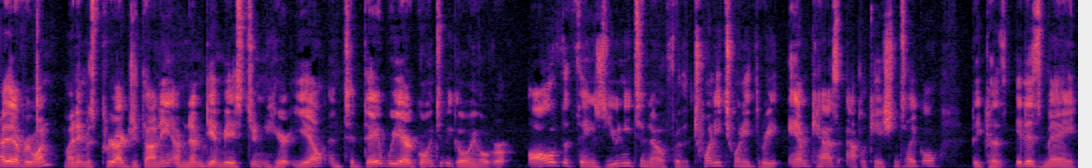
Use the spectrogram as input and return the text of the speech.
Hi there everyone, my name is Prerak Juthani. I'm an MD MBA student here at Yale and today we are going to be going over all of the things you need to know for the 2023 AMCAS application cycle because it is May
